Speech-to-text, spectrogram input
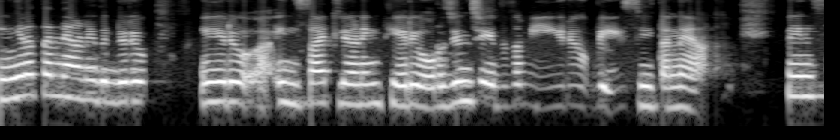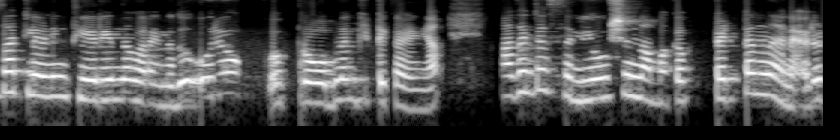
ഇങ്ങനെ തന്നെയാണ് ഇതിന്റെ ഒരു ഈ ഒരു ഇൻസൈറ്റ് ലേണിംഗ് തിയറി ഒറിജിൻ ചെയ്തതും ഈ ഒരു ബേസിൽ തന്നെയാണ്. ഇൻസൈറ്റ് ലേണിംഗ് തിയറി എന്ന് പറയുന്നത് ഒരു പ്രോബ്ലം കിട്ടിക്കഴിഞ്ഞാൽ അതിന്റെ സൊല്യൂഷൻ നമുക്ക് പെട്ടെന്ന് തന്നെ ഒരു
